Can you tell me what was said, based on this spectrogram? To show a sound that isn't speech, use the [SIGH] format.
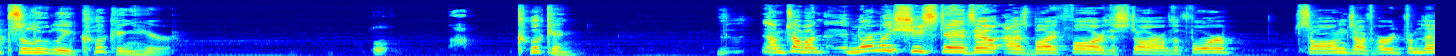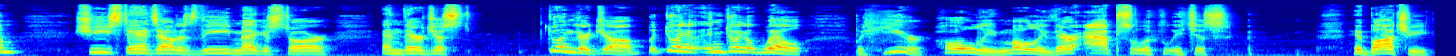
Absolutely cooking here. Cooking. I'm talking about. Normally, she stands out as by far the star of the four songs I've heard from them. She stands out as the megastar, and they're just doing their job, but doing it and doing it well. But here, holy moly, they're absolutely [LAUGHS] just hibachi.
